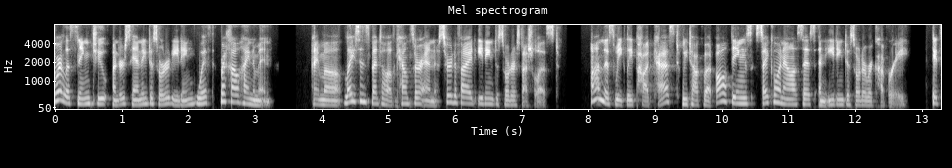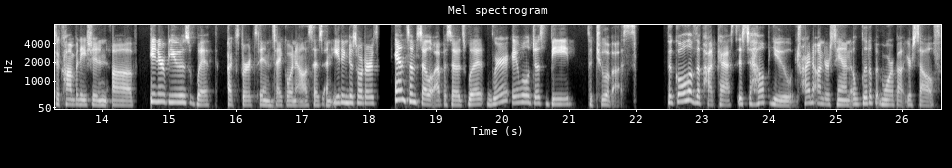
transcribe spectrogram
You're listening to Understanding Disordered Eating with Rachelle Heinemann. I'm a licensed mental health counselor and certified eating disorder specialist. On this weekly podcast, we talk about all things psychoanalysis and eating disorder recovery. It's a combination of interviews with experts in psychoanalysis and eating disorders and some solo episodes where, where it will just be the two of us. The goal of the podcast is to help you try to understand a little bit more about yourself,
